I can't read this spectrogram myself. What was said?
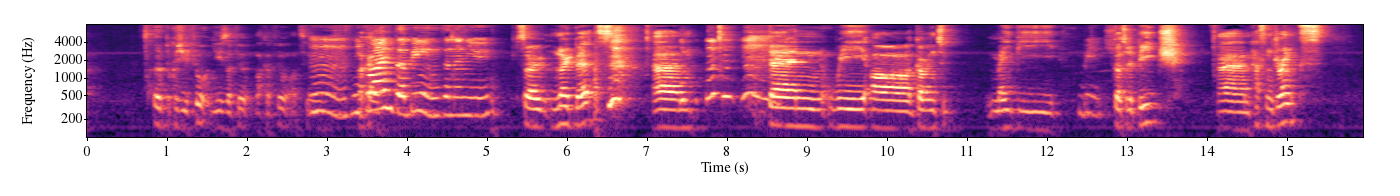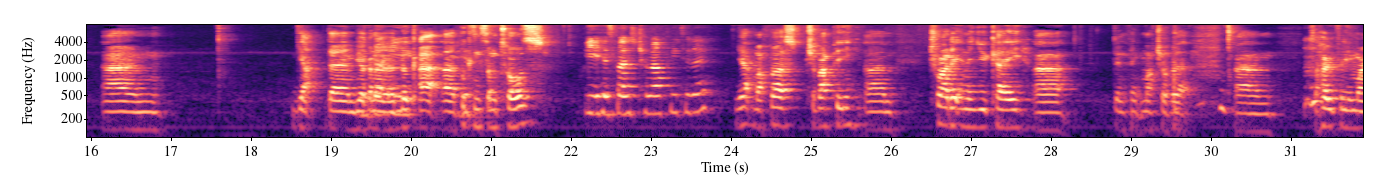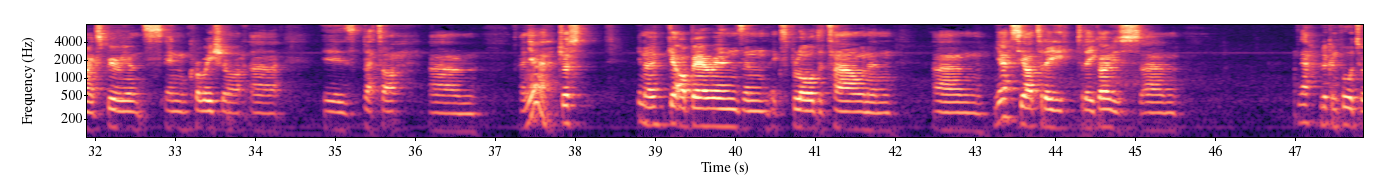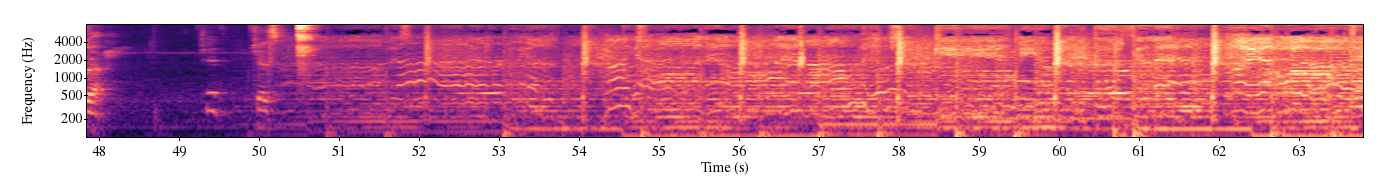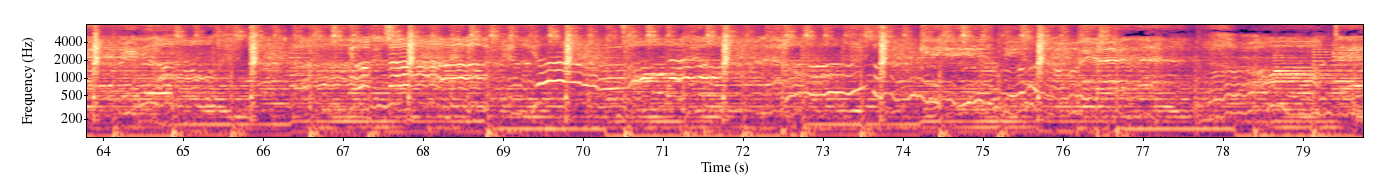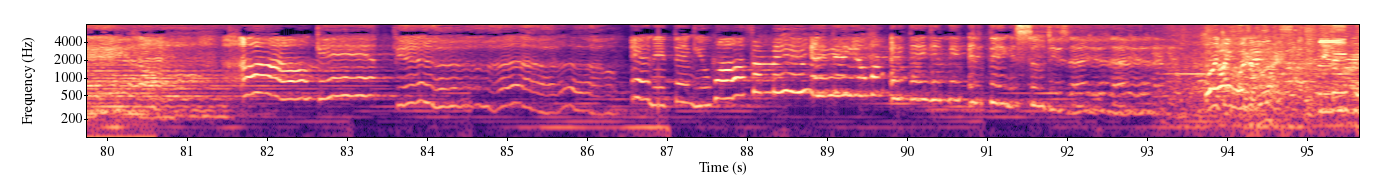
oh because you fil- use a fil- like a filter too. Mm, you Okay. grind the beans and then you. So no bits. um, then we are going to maybe Beach. go to the beach, um, have some drinks. Um, yeah, then we are gonna you- look at uh, booking some tours. Eat his first ćevapi today. Yeah, my first ćevapi. Um, tried it in the UK. Uh, didn't think much of it. Um, so hopefully my experience in Croatia uh, is better. Um, and yeah, just you know, get our bearings and explore the town and um, yeah, see how today today goes. Um, yeah, looking forward to it. Cheers.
